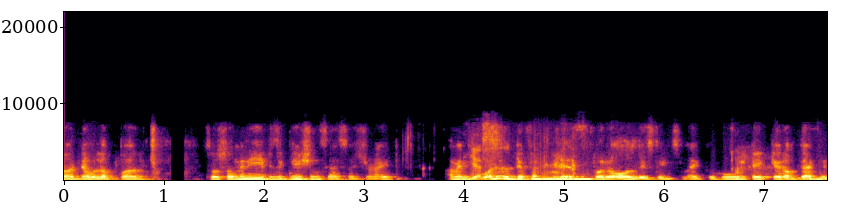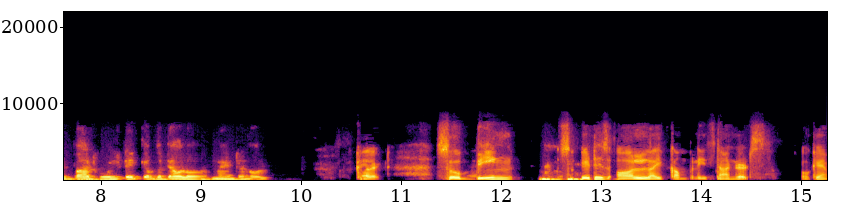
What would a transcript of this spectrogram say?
uh, developer. So so many designations as such, right? I mean, Yes. what is the difference for all these things? Like, who will take care of the admin part? Who will take care of the development and all? Correct. So being, so it is all like company standards. Okay.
